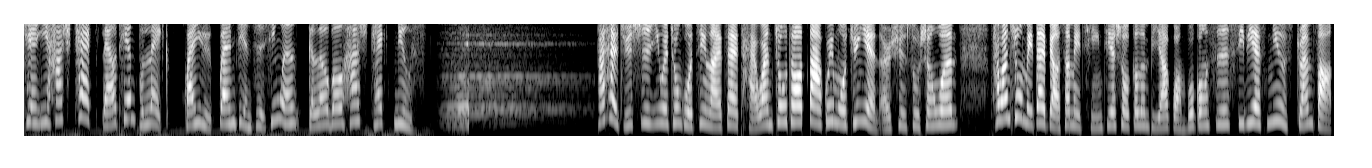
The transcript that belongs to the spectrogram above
天一 hashtag 聊天不累，寰宇关键字新闻 global hashtag news。台海局势因为中国近来在台湾周遭大规模军演而迅速升温。台湾驻美代表萧美琴接受哥伦比亚广播公司 CBS News 专访，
